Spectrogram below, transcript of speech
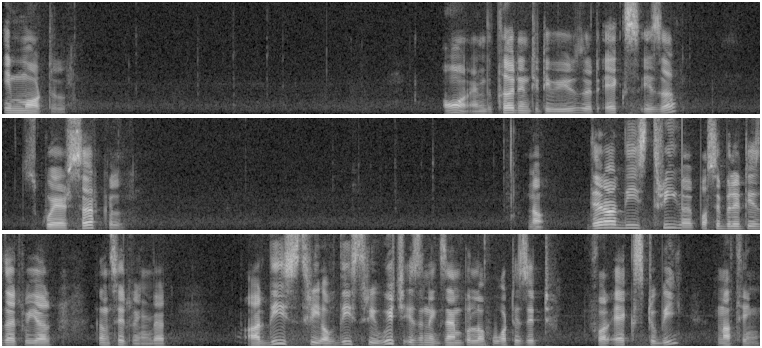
immortal on and the third entity we use that x is a square circle. Now, there are these three uh, possibilities that we are considering that are these three of these three which is an example of what is it for x to be nothing.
